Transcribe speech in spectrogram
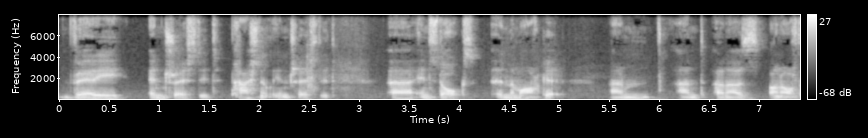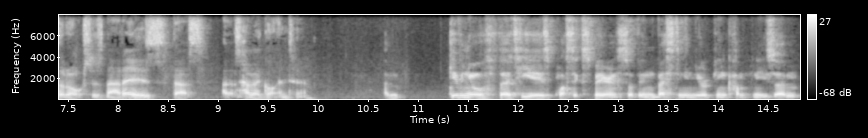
very interested, passionately interested uh, in stocks in the market um, and and as unorthodox as that is, that's that's how I got into it. Um, given your 30 years plus experience of investing in European companies, um,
